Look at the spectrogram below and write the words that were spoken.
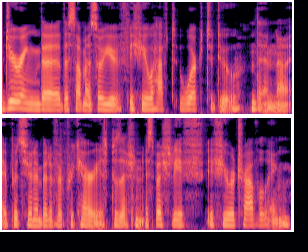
during the, the summer. So if you have to work to do, then uh, it puts you in a bit of a precarious position, especially if, if you're traveling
